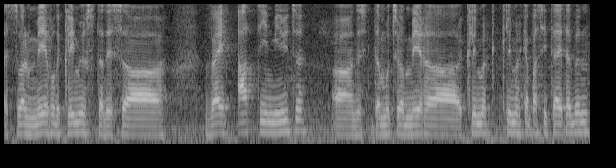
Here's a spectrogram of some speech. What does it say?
is wel meer voor de klimmers. Dat is uh, 5 à 10 minuten. Dus dan moeten we meer klimmer, klimmercapaciteit hebben.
